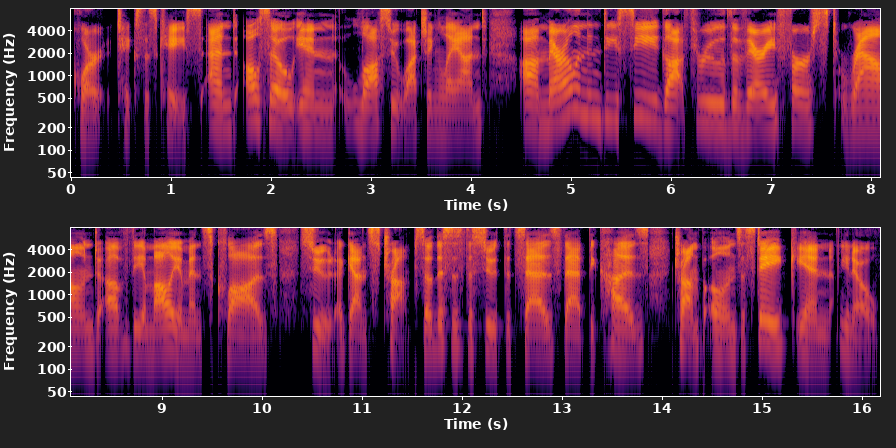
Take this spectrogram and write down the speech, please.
Court takes this case. And also in lawsuit watching land, um, Maryland and DC got through the very first round of the emoluments clause suit against Trump. So this is the suit that says that because Trump owns a stake in, you know,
